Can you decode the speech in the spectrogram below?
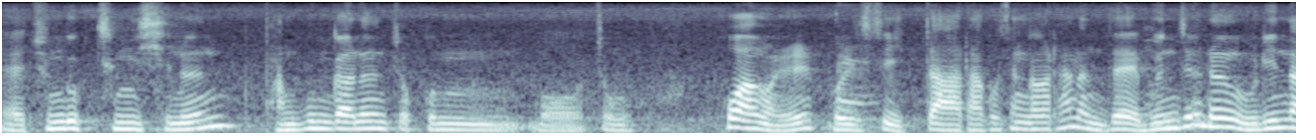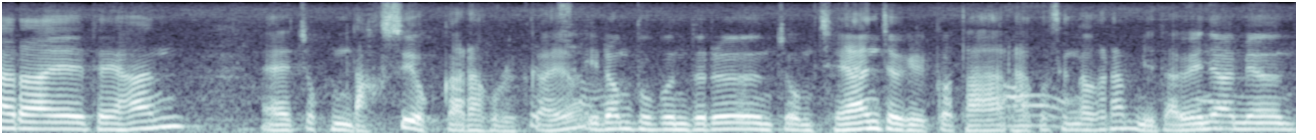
에, 중국 증시는 당분간은 조금 뭐좀 호황을 보일 네. 수 있다라고 생각을 하는데 문제는 우리나라에 대한 에, 조금 낙수 효과라고 그럴까요? 그렇죠. 이런 부분들은 좀 제한적일 거다라고 어. 생각을 합니다. 왜냐하면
